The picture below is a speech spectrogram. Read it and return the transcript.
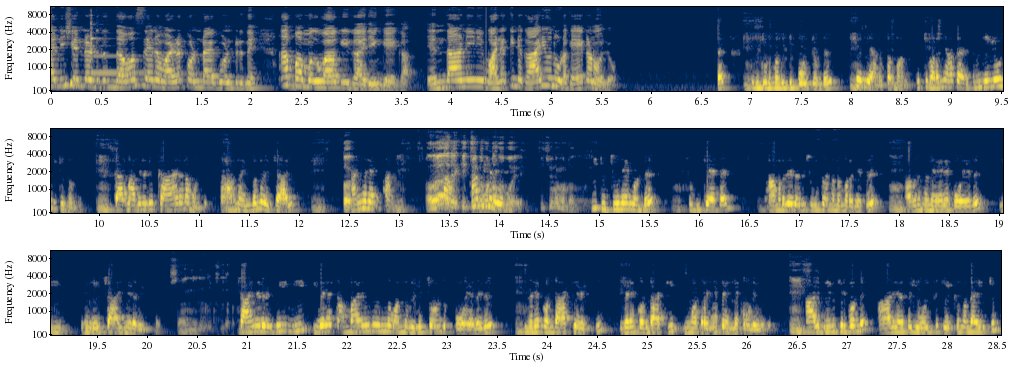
മനുഷ്യന്റെ അടുത്ത് ദിവസേന വഴക്കുണ്ടായിക്കൊണ്ടിരുന്നത് അപ്പൊ നമുക്ക് ബാക്കി കാര്യം കേൾക്കാം. എന്താണ് ഇനി വഴക്കിന്റെ കാര്യം ഒന്നുകൂടെ കേൾക്കണമല്ലോ. കുടുംബ വീട്ടിൽ പോയിട്ടുണ്ട്. ശരിയാണ് സമ്മാനം കിച്ചു പറഞ്ഞ ആ കാര്യത്തിൽ യോജിക്കുന്നുണ്ട്. ഉം. കാരണം അതിനൊരു കാരണമുണ്ട്. കാരണം എന്തെന്ന് വെച്ചാൽ അങ്ങനെ ഈ പോയെ? കിച്ചുവിനെ കൊണ്ട് സുധിച്ചേട്ടൻ അമൃതയിൽ ഒരു ഷൂട്ടുണ്ടെന്ന് പറഞ്ഞിട്ട്. അവിടുന്ന് നേരെ പോയത് ഈ ചാഞ്ഞിയുടെ ഷാലിനിയുടെ വീട്ടിൽ. ഷാലിനിയുടെ വീട്ടിൽ. ഈ ഇവരെ കമ്പാനൂരിൽ നിന്ന് വന്ന് വിളിച്ചുകൊണ്ട് പോയവര് ഇവരെ കൊണ്ടാക്കിയ വ്യക്തി ഇവരെ കൊണ്ടാക്കി ഇങ്ങോട്ട് ഇറങ്ങിയിട്ട് എന്നെ കോൾ ചെയ്തു. ആൾ ജീവിച്ചിട്ടുണ്ട് ആൾ ചിലപ്പോൾ യോജിച്ച് കേൾക്കുന്നുണ്ടായിരിക്കും.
